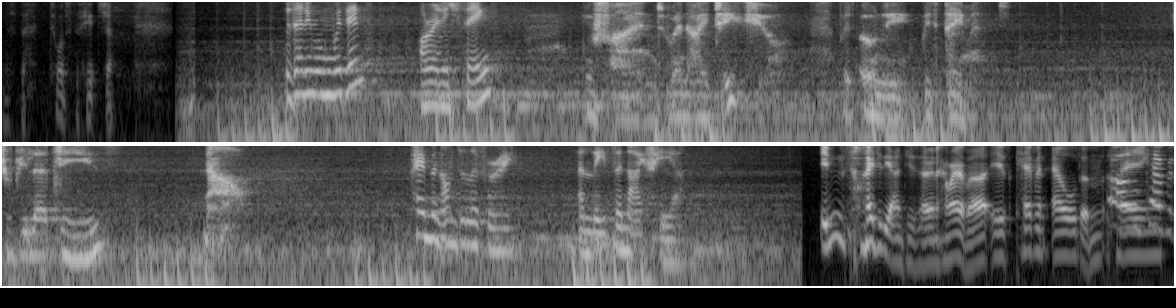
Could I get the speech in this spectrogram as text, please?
into the towards the future. Was anyone with him? Or anything? You find when I take you, but only with payment. Jubilee, please. Now. Payment on delivery. And leave the knife here. Inside the anti-zone, however, is Kevin Eldon Oh, playing Kevin,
